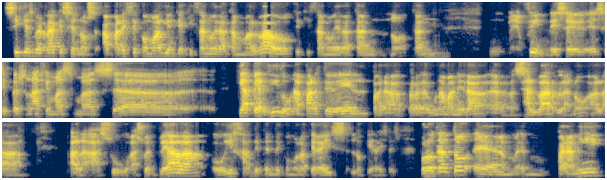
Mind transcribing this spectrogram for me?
Sí que es verdad que se nos aparece como alguien que quizá no era tan malvado, que quizá no era tan, ¿no? tan en fin, ese, ese personaje más, más eh, que ha perdido una parte de él para, para de alguna manera salvarla, ¿no? A la, a, su, a, su, empleada o hija, depende cómo lo queráis, lo queráis ver. Por lo tanto, em, para mí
